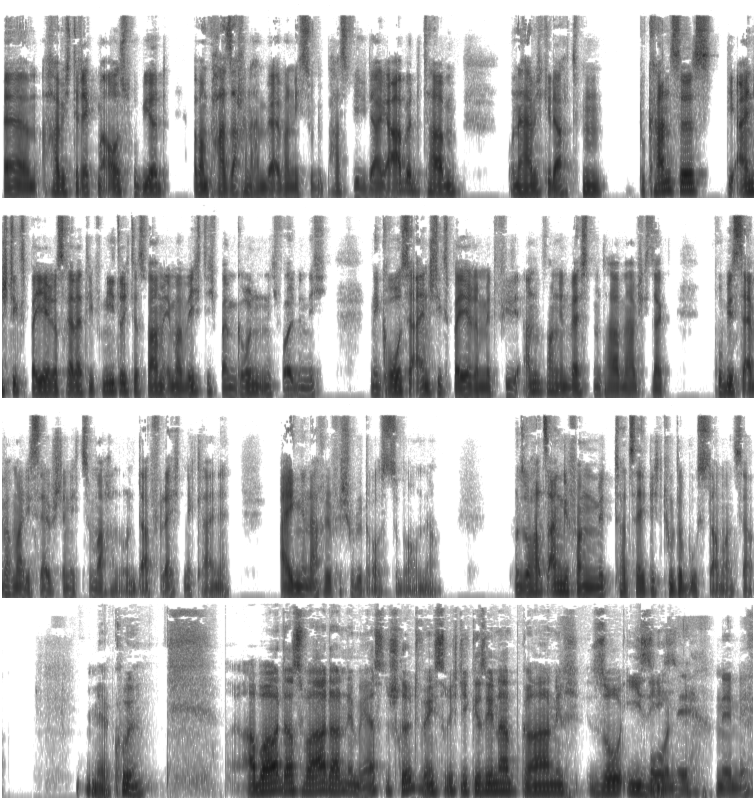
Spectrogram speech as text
Ähm, Habe ich direkt mal ausprobiert. Aber ein paar Sachen haben wir einfach nicht so gepasst, wie die da gearbeitet haben. Und dann habe ich gedacht, hm, du kannst es, die Einstiegsbarriere ist relativ niedrig, das war mir immer wichtig beim Gründen. Ich wollte nicht eine große Einstiegsbarriere mit viel Anfanginvestment haben. Da habe ich gesagt, probierst du einfach mal dich selbstständig zu machen und da vielleicht eine kleine eigene Nachhilfeschule draus zu bauen, ja. Und so hat es angefangen mit tatsächlich Tutorboost damals, ja. Ja, cool. Aber das war dann im ersten Schritt, wenn ich es richtig gesehen habe, gar nicht so easy. Oh, nee, nee, nee.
